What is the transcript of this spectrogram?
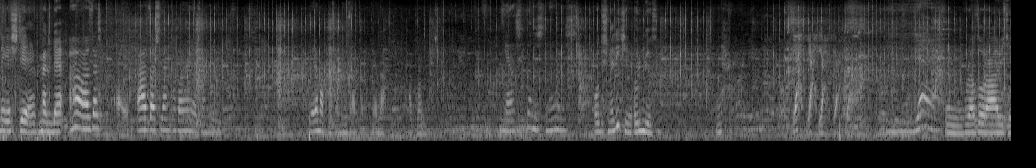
Ne geçti? Ben de ha ağzı aç, ağzı açılan kafana yaşam. Yere mi atlasam neyse atladım. Ya da atladım. Yanlışlıkla düşmüş. O düşmedi ki ölmüyorsun. Yeah. Oo, bura zor abicim.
